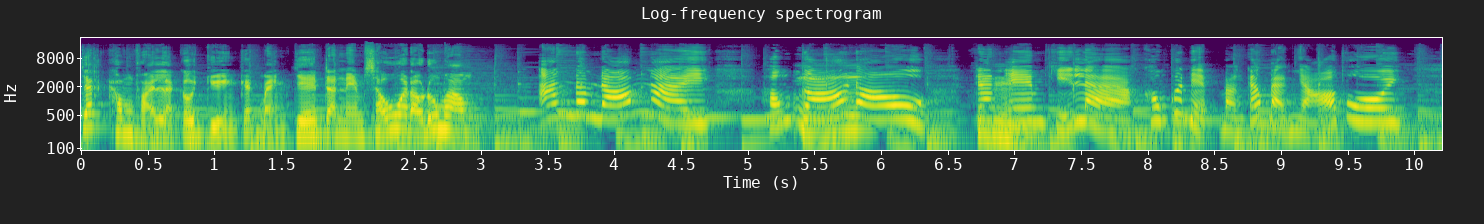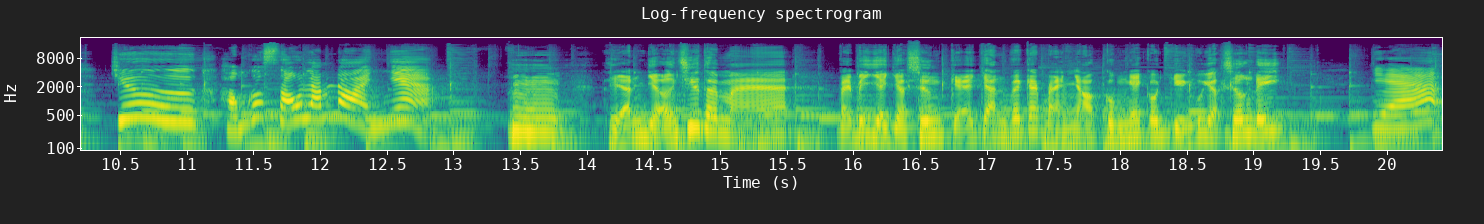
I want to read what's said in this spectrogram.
Chắc không phải là câu chuyện các bạn chê tranh em xấu quá đâu đúng không? Anh Năm Đóm này Không có ừ. đâu Tranh ừ. em chỉ là không có đẹp bằng các bạn nhỏ thôi. Chứ không có xấu lắm đâu à nha. Thì anh giỡn xíu thôi mà. Vậy bây giờ Giật Sương kể cho anh với các bạn nhỏ cùng nghe câu chuyện của Giật Sương đi. Dạ.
